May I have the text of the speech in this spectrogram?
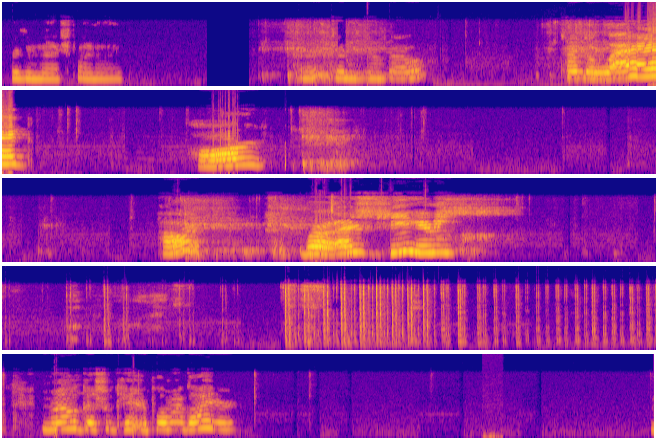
freaking match finally. Alright, time to jump out. Time to lag. Hard. Hard. Bro, I just, can you hear me? No, guess we can't deploy my glider.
